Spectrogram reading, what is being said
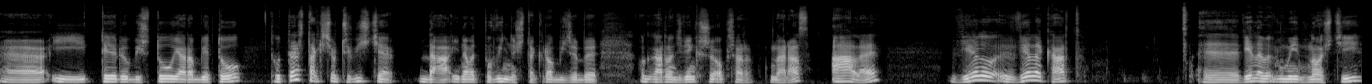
e, i ty robisz tu, ja robię tu. Tu też tak się oczywiście da i nawet powinno się tak robić, żeby ogarnąć większy obszar naraz, ale wielu, wiele kart, e, wiele umiejętności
